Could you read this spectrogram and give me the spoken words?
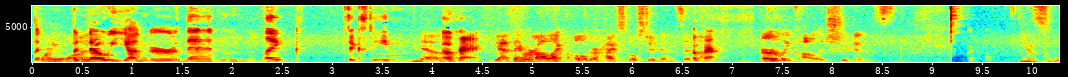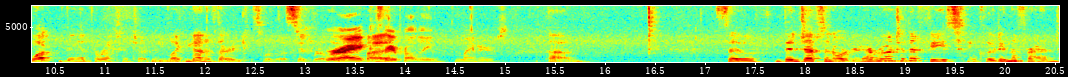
But, 21. but no younger than like sixteen. No. Okay. Yeah, they were all like older high school students and Okay. like, early college students. Is what the information showed me. Like none of their ages were listed, really. Right, because they're probably minors. Um, so then Jepson ordered everyone to their feet, including the friend,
